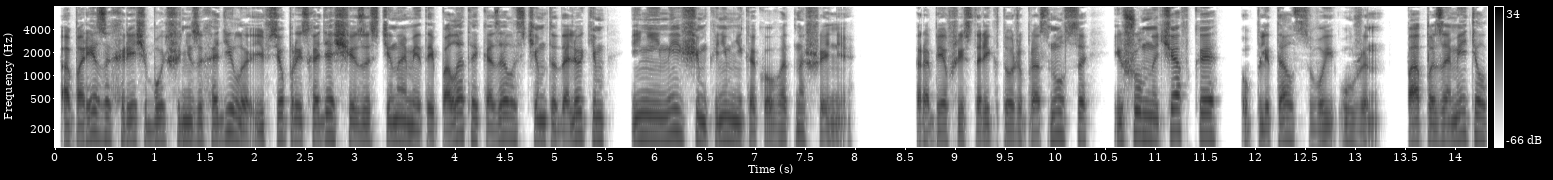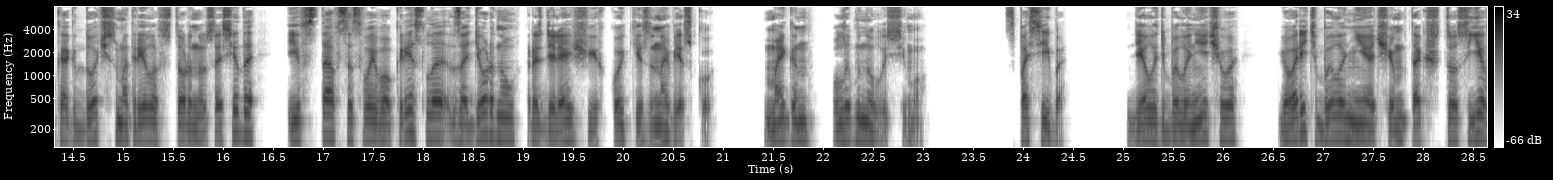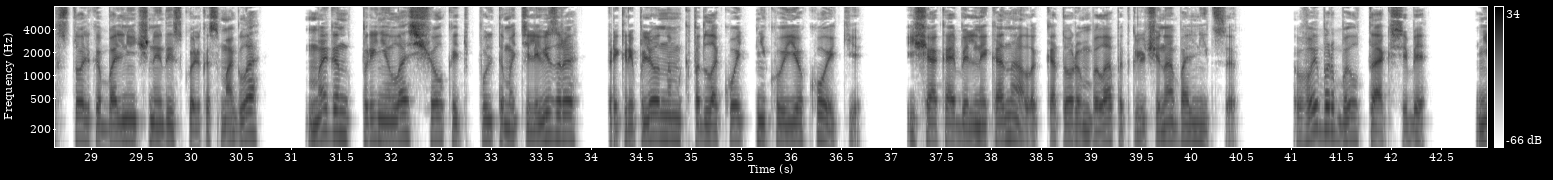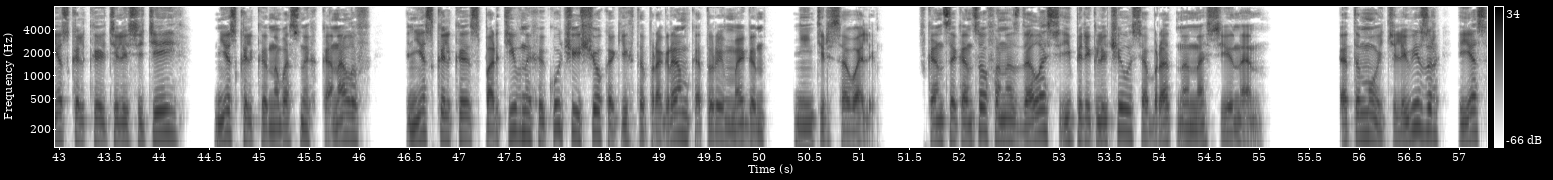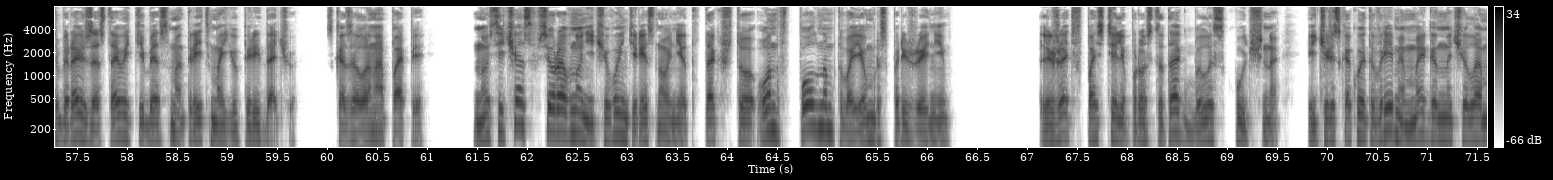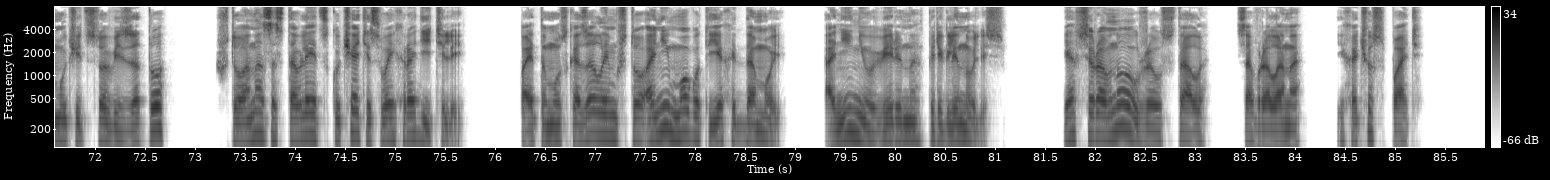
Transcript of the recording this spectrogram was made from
О порезах речь больше не заходила, и все происходящее за стенами этой палаты казалось чем-то далеким и не имеющим к ним никакого отношения. Храпевший старик тоже проснулся и, шумно чавкая, уплетал свой ужин. Папа заметил, как дочь смотрела в сторону соседа и, встав со своего кресла, задернул разделяющую их койки занавеску. Меган улыбнулась ему. «Спасибо». Делать было нечего, говорить было не о чем, так что, съев столько больничной еды, сколько смогла, Меган принялась щелкать пультом от телевизора, прикрепленным к подлокотнику ее койки, ища кабельный канал, к которым была подключена больница. Выбор был так себе. Несколько телесетей, несколько новостных каналов, несколько спортивных и куча еще каких-то программ, которые Меган не интересовали. В конце концов она сдалась и переключилась обратно на CNN. «Это мой телевизор, и я собираюсь заставить тебя смотреть мою передачу», сказала она папе. «Но сейчас все равно ничего интересного нет, так что он в полном твоем распоряжении». Лежать в постели просто так было скучно, и через какое-то время Меган начала мучить совесть за то, что она заставляет скучать и своих родителей. Поэтому сказала им, что они могут ехать домой. Они неуверенно переглянулись. «Я все равно уже устала», — соврала она, — «и хочу спать.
